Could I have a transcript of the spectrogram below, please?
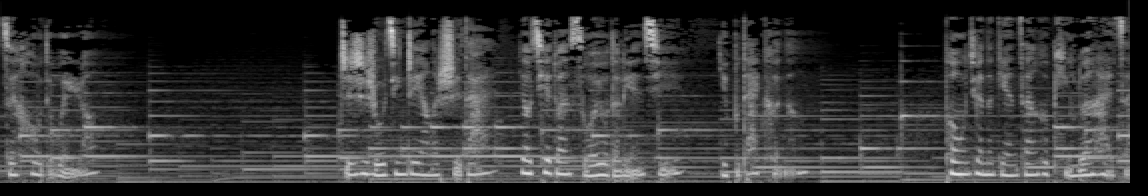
最后的温柔。只是如今这样的时代，要切断所有的联系也不太可能。朋友圈的点赞和评论还在，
